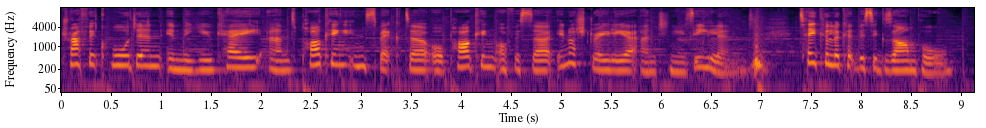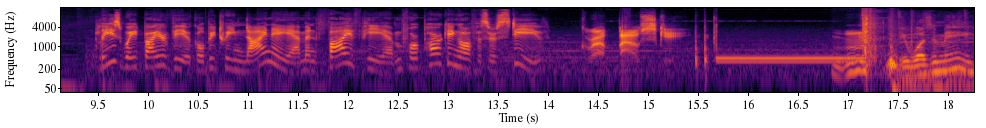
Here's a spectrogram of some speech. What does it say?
Traffic Warden in the UK, and Parking Inspector or Parking Officer in Australia and New Zealand. Take a look at this example. Please wait by your vehicle between 9 a.m. and 5 p.m. for Parking Officer Steve. Grabowski. It wasn't me.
